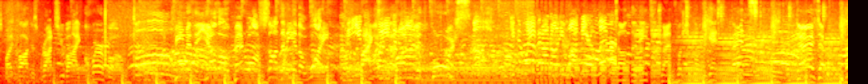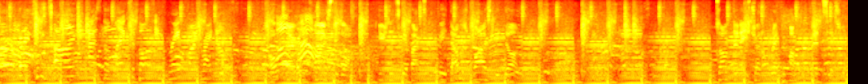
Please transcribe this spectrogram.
fight clock is brought to you by Cuervo. Bonfim in the yellow, Benoit Saint-Denis in the white. Back to the body on. with force. You can wave it on all you want, but your liver Underneath to try and push him up against the fence. There's a perfect time. He has the legs of boxing grapevine right now. Oh, oh there it is. wow. Nicely done. Usually to get back to the feet. That was wisely done. Saint Denis trying to rip him off the fence.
